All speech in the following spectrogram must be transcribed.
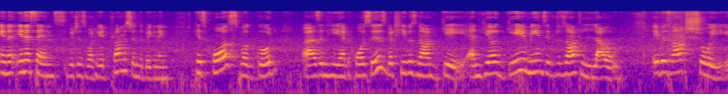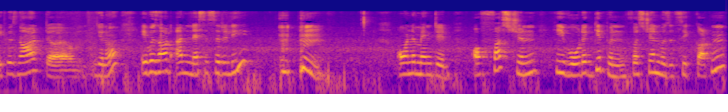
in a, in a sense, which is what he had promised in the beginning. His horse were good, as in he had horses, but he was not gay. And here, gay means it was not loud, it was not showy, it was not, um, you know, it was not unnecessarily ornamented. Of fustian, he wore a gippon. Fustian was a thick cotton.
